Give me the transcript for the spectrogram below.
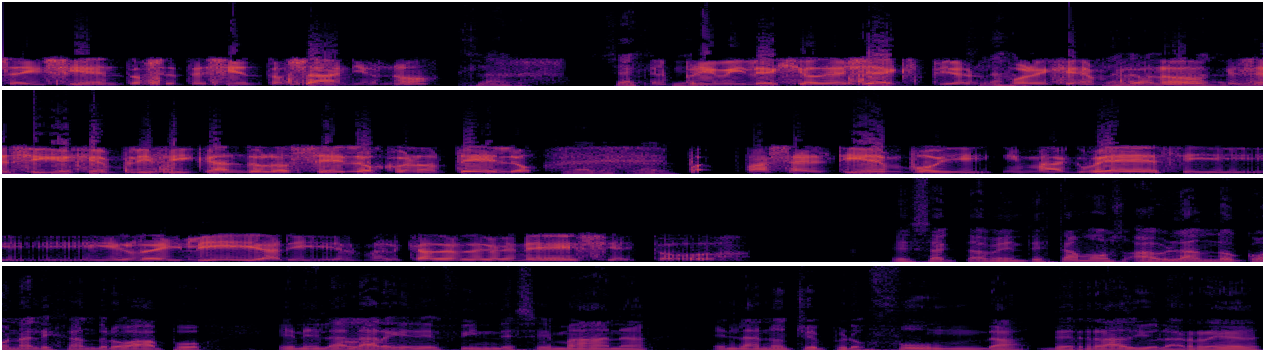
600, 700 años, ¿no? Claro. El privilegio de Shakespeare, Claro, por ejemplo, claro, ¿no? claro, que se sigue ejemplificando los celos con Otelo. Claro, claro. Pa- pasa el tiempo y, y Macbeth y, y Rey Lear y el mercader de Venecia y todo. Exactamente. Estamos hablando con Alejandro Apo en el alargue de fin de semana, en la noche profunda de Radio La Red.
